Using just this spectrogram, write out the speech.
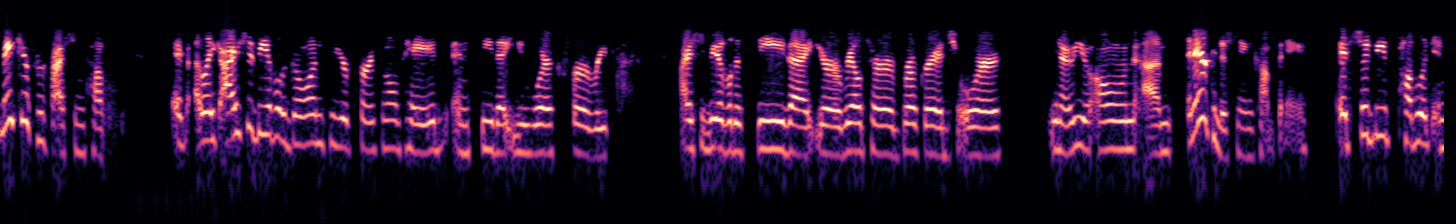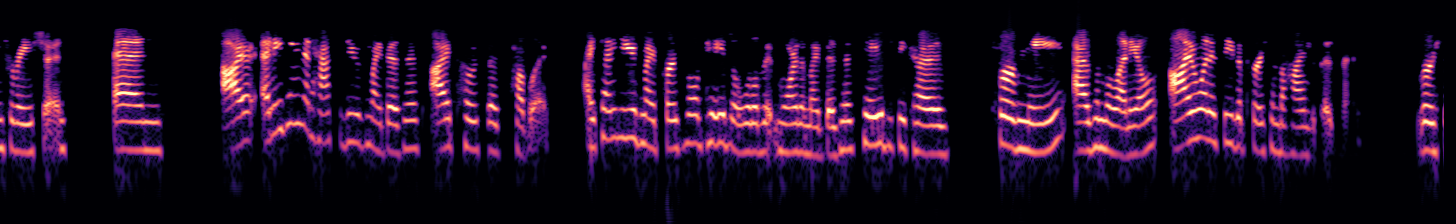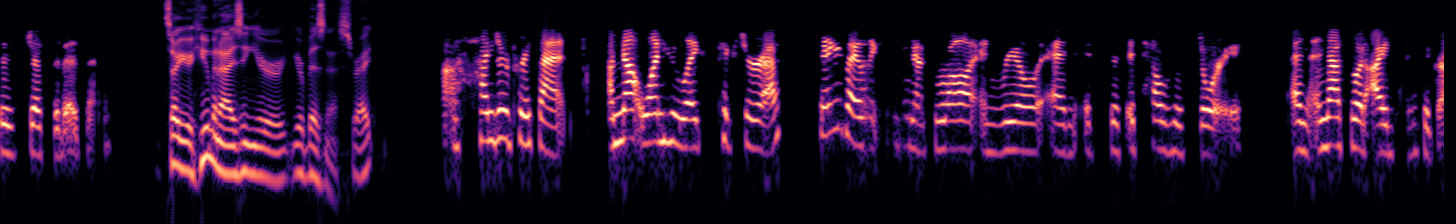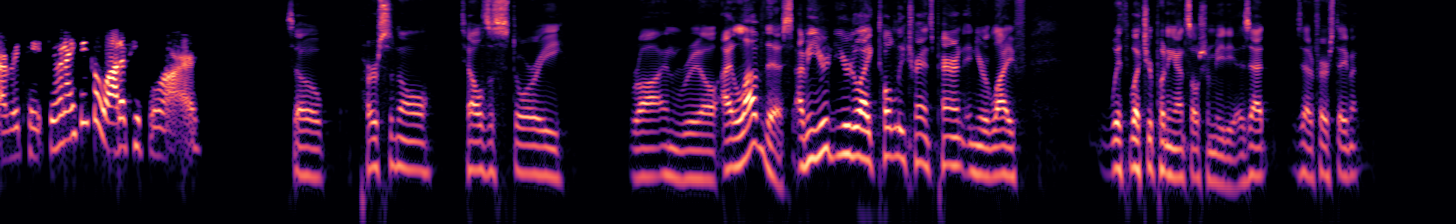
make your profession public. If like I should be able to go onto your personal page and see that you work for a Remax. I should be able to see that you're a realtor, brokerage, or you know you own um, an air conditioning company. It should be public information, and I anything that has to do with my business, I post as public. I tend to use my personal page a little bit more than my business page because for me, as a millennial, I want to see the person behind the business versus just the business. So you're humanizing your your business, right? A hundred percent. I'm not one who likes picturesque things. I like something that's raw and real, and it's just it tells a story, and and that's what I tend to gravitate to, and I think a lot of people are. So personal tells a story, raw and real. I love this. I mean, you're you're like totally transparent in your life with what you're putting on social media. Is that is that a fair statement?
